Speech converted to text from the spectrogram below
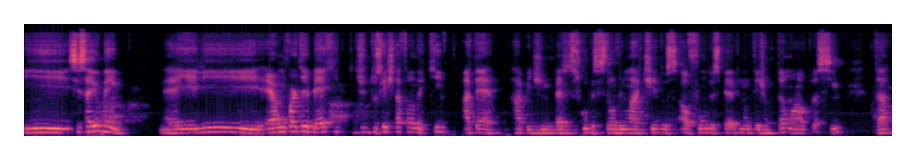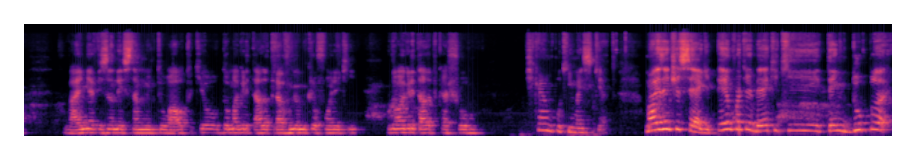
e se saiu bem. Né? E ele é um quarterback de, dos que a gente está falando aqui, até rapidinho, peço desculpas se estão ouvindo latidos ao fundo, espero que não estejam tão alto assim, tá? vai me avisando aí se está muito alto, que eu dou uma gritada, travo meu microfone aqui, dou uma gritada pro cachorro ficar um pouquinho mais quieto. Mas a gente segue. Ele é um quarterback que tem dupla,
